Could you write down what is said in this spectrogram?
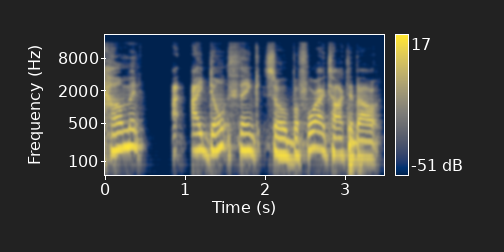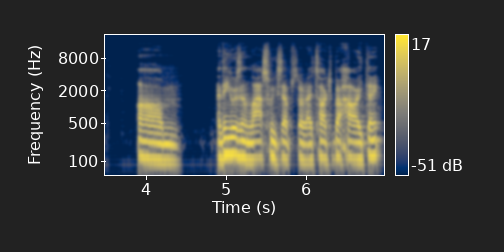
how many. I, I don't think so. Before I talked about, um, I think it was in last week's episode. I talked about how I think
